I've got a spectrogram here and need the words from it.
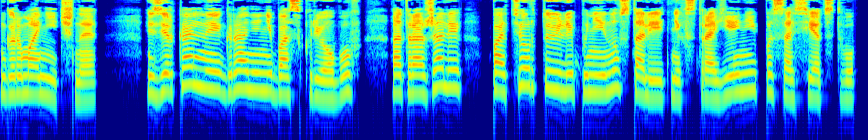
гармоничное. Зеркальные грани небоскребов отражали потертую лепнину столетних строений по соседству.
